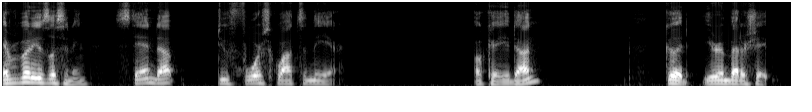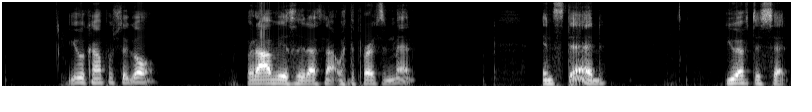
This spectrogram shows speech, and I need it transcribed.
Everybody who's listening, stand up, do four squats in the air. Okay, you done? Good. You're in better shape. You accomplished the goal. But obviously, that's not what the person meant. Instead, you have to set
